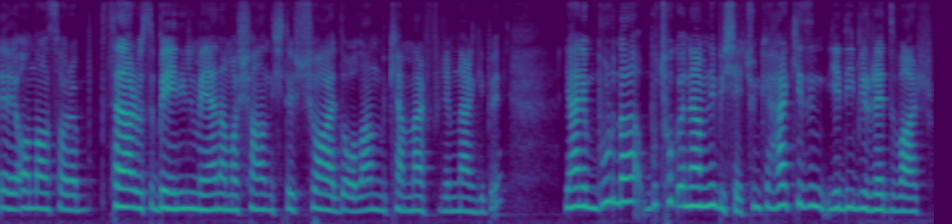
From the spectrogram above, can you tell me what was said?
ee, ondan sonra senaryosu beğenilmeyen ama şu an işte şu halde olan mükemmel filmler gibi. Yani burada bu çok önemli bir şey. Çünkü herkesin yediği bir red var.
